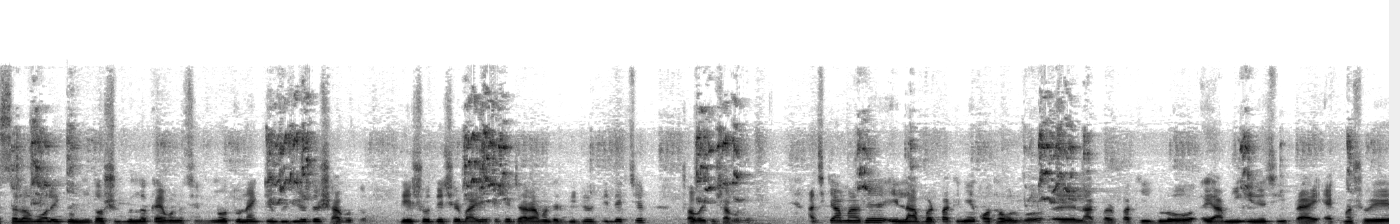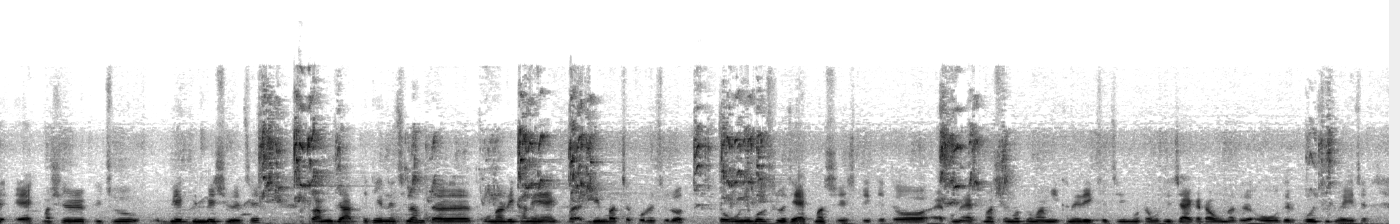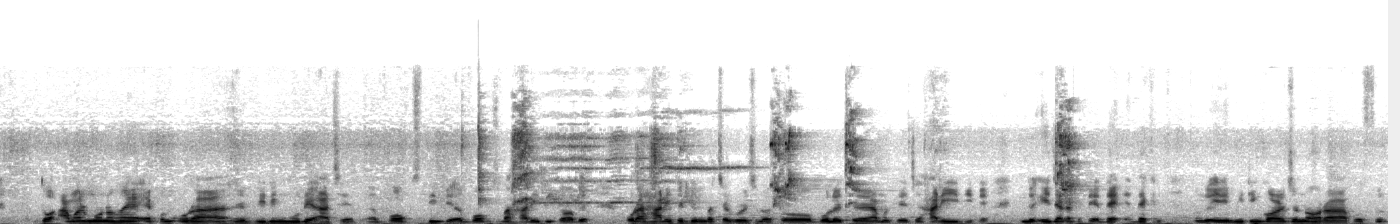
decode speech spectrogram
আসসালামু আলাইকুম। দর্শকবৃন্দ, কেমন আছেন? নতুন একটি ভিডিওতে স্বাগত। দেশ ও দেশের বাইরে থেকে যারা আমাদের ভিডিওটি দেখছেন, সবাইকে স্বাগত। আজকে আমাদের এই লাভবার পাখি নিয়ে কথা বলব। লাভবার পাখিগুলো আমি এনেছি প্রায় এক মাস হয়ে, এক মাসের কিছু, দু একদিন বেশি হয়েছে। তো আমি যার থেকে এনেছিলাম, তার, ওনার এখানে এক ডিম বাচ্চা করেছিল। তো উনি বলছিল যে, এক মাস রেস্ট দিতে। তো এখন এক মাসের মতো আমি এখানে রেখেছি। মোটামুটি জায়গাটাও ওনাদের, ওদের পরিচিত হয়ে গেছে। তো আমার মনে হয় এখন ওরা ব্রিডিং মুডে আছে বক্স দিতে বক্স বা হাড়ি দিতে হবে। ওরা হাড়িতে ডিম বাচ্চা করেছিল, তো বলেছে আমাকে যে হাড়ি দিতে। কিন্তু এই জায়গাটাতে দেখেন এই মিটিং করার জন্য ওরা প্রস্তুত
